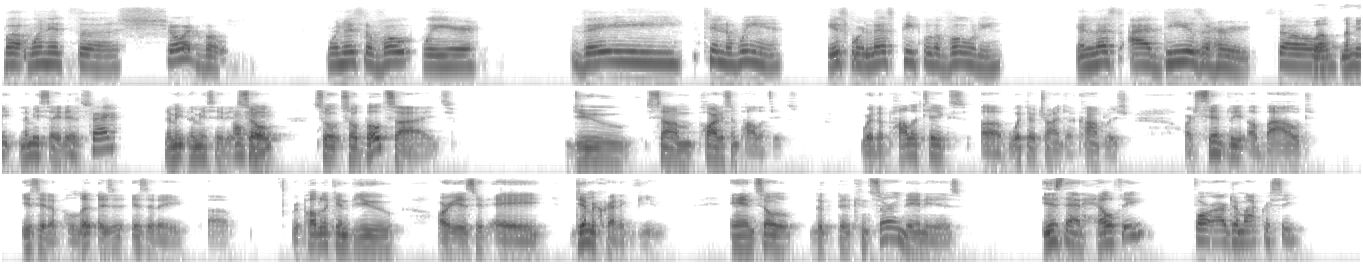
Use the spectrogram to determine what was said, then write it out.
But when it's a short vote, when it's a vote where they tend to win, it's where less people are voting and less ideas are heard. So well, let me let me say this. Fact, let me let me say this. Okay. So so so both sides do some partisan politics, where the politics of what they're trying to accomplish are simply about is it a polit- is it is it a uh, Republican view or is it a Democratic view? And so the, the concern then is is that healthy for our democracy?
